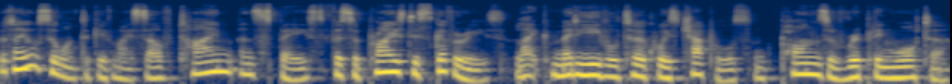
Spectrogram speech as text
But I also want to give myself time and space for surprise discoveries like medieval turquoise chapels and ponds of rippling water.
